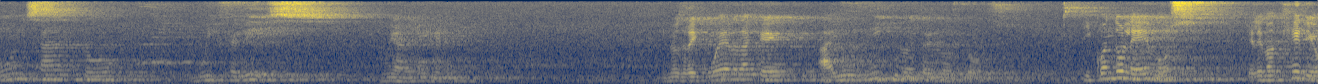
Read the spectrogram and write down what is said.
un santo muy feliz, muy alegre. Y nos recuerda que hay un vínculo entre los dos. Y cuando leemos el Evangelio,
